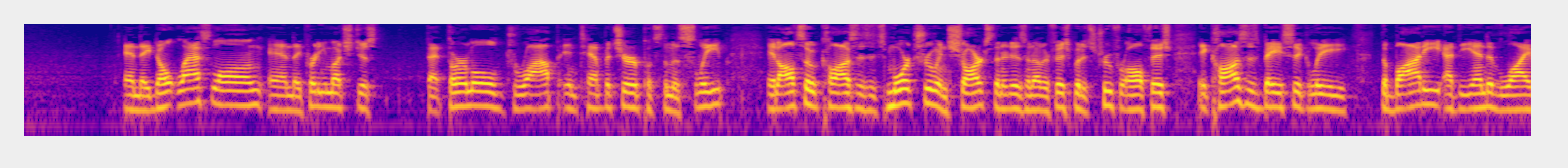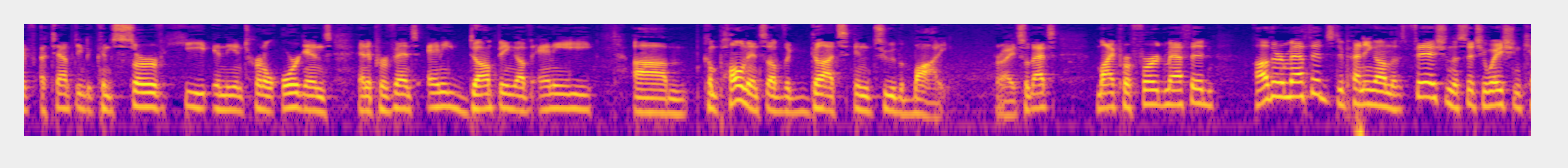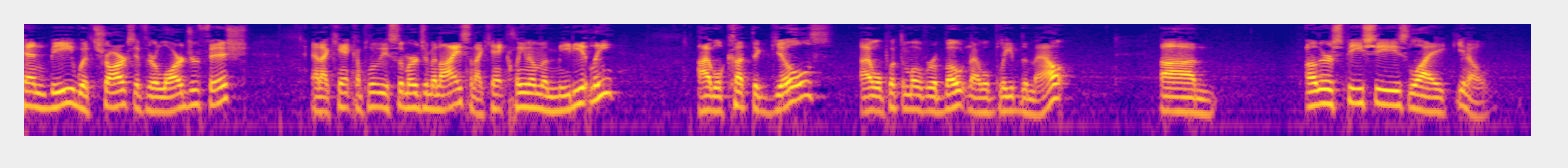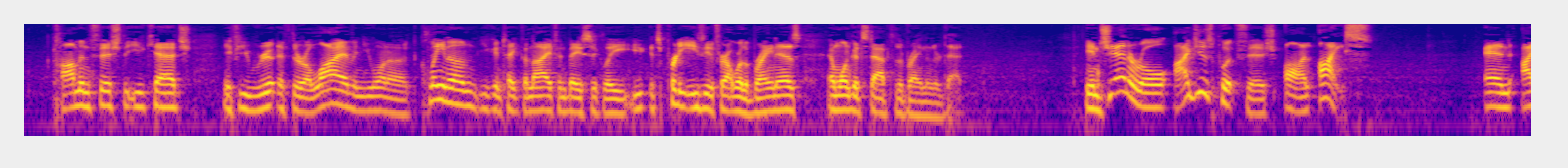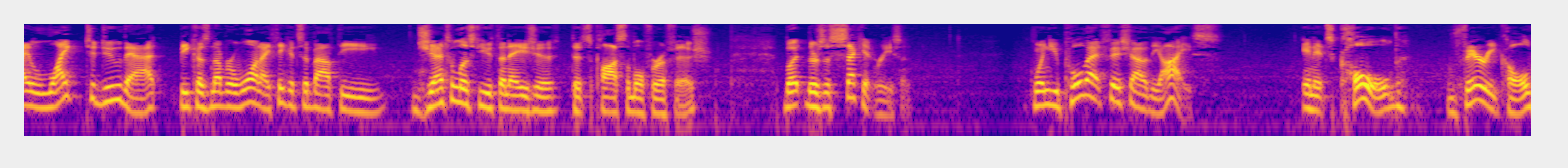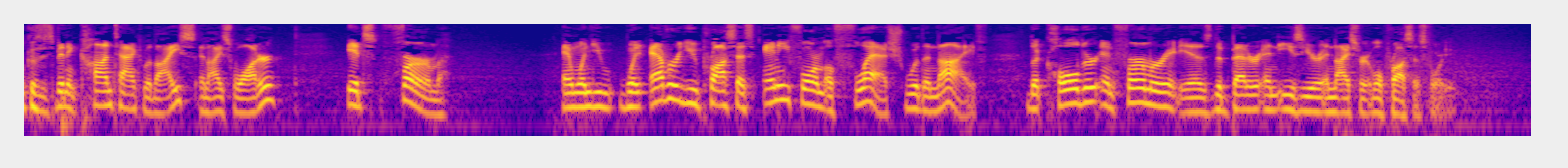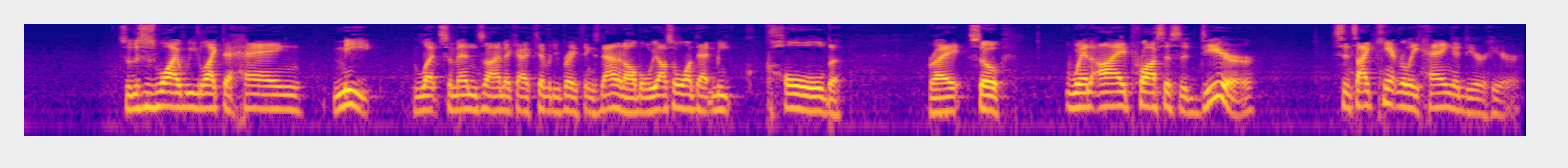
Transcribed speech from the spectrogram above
And they don't last long and they pretty much just, that thermal drop in temperature puts them to sleep it also causes, it's more true in sharks than it is in other fish, but it's true for all fish. It causes basically the body at the end of life attempting to conserve heat in the internal organs, and it prevents any dumping of any um, components of the guts into the body. Right? So that's my preferred method. Other methods, depending on the fish and the situation, can be with sharks if they're larger fish and I can't completely submerge them in ice and I can't clean them immediately I will cut the gills. I will put them over a boat and I will bleed them out. Um, other species like, you know, common fish that you catch, if you re- if they're alive and you want to clean them, you can take the knife and basically you, it's pretty easy to figure out where the brain is, and one good stab to the brain and they're dead. In general, I just put fish on ice. And I like to do that because number one, I think it's about the gentlest euthanasia that's possible for a fish. But there's a second reason. When you pull that fish out of the ice and it's cold, very cold because it's been in contact with ice and ice water, it's firm. And when you, whenever you process any form of flesh with a knife, the colder and firmer it is, the better and easier and nicer it will process for you. So this is why we like to hang meat let some enzymic activity break things down and all, but we also want that meat cold, right? So when I process a deer, since I can't really hang a deer here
